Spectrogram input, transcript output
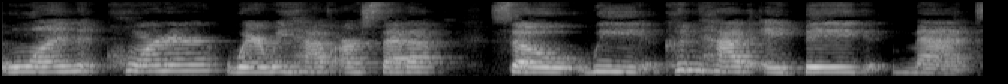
one corner where we have our setup, so we couldn't have a big mat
